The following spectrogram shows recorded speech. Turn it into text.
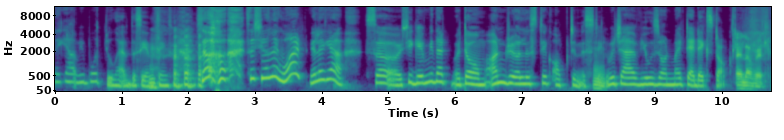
like, yeah, we both do have the same things. so, so she was like, what? You're like, yeah. So she gave me that term, unrealistic optimistic, hmm. which I have used on my TEDx talk. I love it.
